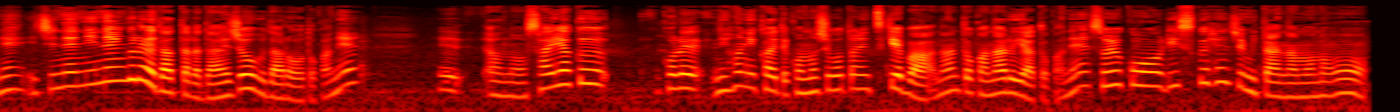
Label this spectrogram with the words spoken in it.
ね1年2年ぐらいだったら大丈夫だろうとかね。であの最悪これ日本に帰ってこの仕事に就けばなんとかなるやとかねそういうこうリスクヘッジみたいなものを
